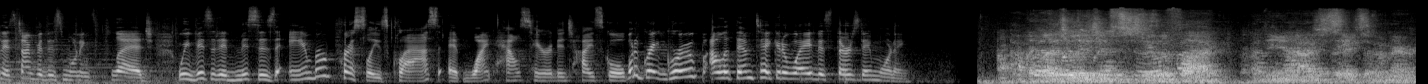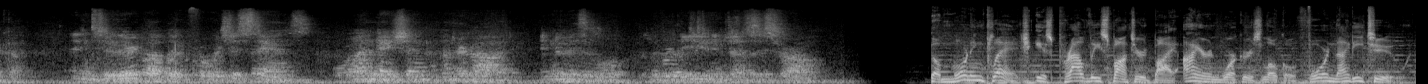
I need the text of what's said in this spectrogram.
that, it's time for this morning's pledge. We visited Mrs. Amber Presley's class at White House Heritage High School. What a great group. I'll let them take it away this Thursday morning. I pledge allegiance to the flag of the United States of America and to the republic for which it stands, one nation, under God, indivisible, with liberty and justice for all. The Morning Pledge is proudly sponsored by Ironworkers Local 492.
